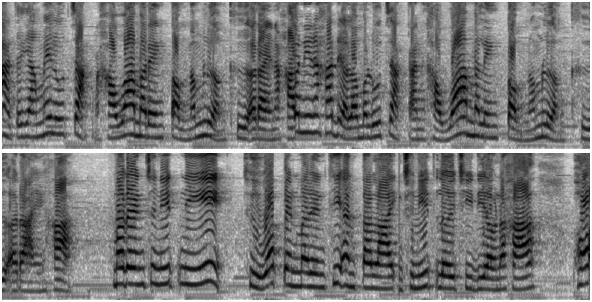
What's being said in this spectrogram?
อาจจะยังไม่รู้จักนะคะว่ามะเร็งต่อมน้ำเหลืองคืออะไรนะคะ วันนี้นะคะเดี๋ยวเรามารู้จักกันค่ะว่ามะเร็งต่อมน้ำเหลืองคืออะไรค่ะ มะเร็งชนิดนี้ถือว่าเป็นมะเร็งที่อันตรายชนิดเลยทีเดียวนะคะ เพราะ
